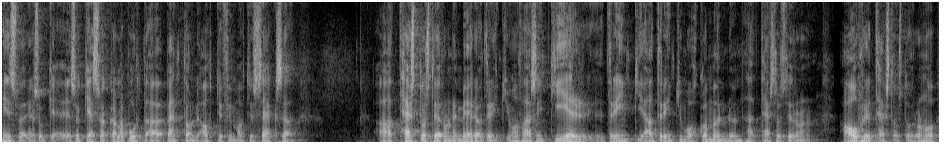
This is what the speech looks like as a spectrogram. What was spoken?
hins vegar eins og, eins og Gesvan Galabúrta bent á 85-86 að að testosterón er meira á drengjum og það sem ger drengi að drengjum okkar mönnum, það er testosterón áhrif testosterón og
